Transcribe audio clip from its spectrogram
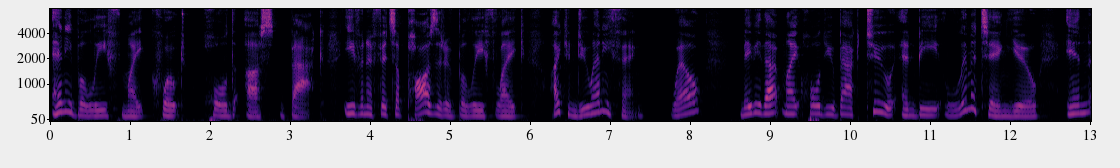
any belief might, quote, hold us back, even if it's a positive belief like, I can do anything. Well, maybe that might hold you back too and be limiting you in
